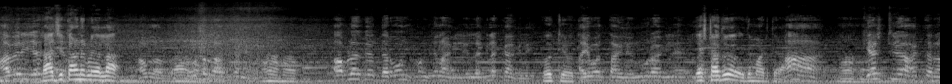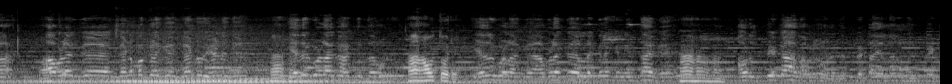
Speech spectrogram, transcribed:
ಹಾವೇರಿ ಎಷ್ಟು ರಾಜಕಾರಣಗಳೆಲ್ಲ? ಹೌದೌದು. ಟೋಟಲ್ ರಾಜಕಾರಣಿ ಹಾಂ ಹಾಂ. ಅವಳಾಗ ಫಂಕ್ಷನ್ ಆಗಲಿ ಲಗ್ನಕ್ಕಾಗಲಿ ಓಕೆ ಓಕೆ ಐವತ್ತಾಗ್ಲಿ ನೂರಾಗ್ಲಿ. ಎಷ್ಟಾದ್ರೂ ಇದು ಮಾಡ್ತೀರಾ? ಹಾ ಗೆಸ್ಟ್ ಹಾಕ್ತಾರ. ಅವಳಗ ಗಂಡು ಮಕ್ಕಳಿಗೆ ಗಂಡು ಹೆಣ್ಣಿಗೆ ಎದುರುಗೊಳಗ ಹಾಂ ಹೌದು ತೋರಿ ಎದುರುಗೊಳಗ ಅವಳಗ ಲಗ್ನಕ್ಕೆ ನಿಂತಾಗ ಅವ್ರದ್ದು ಪೇಟ ಅದಾವ ಪೇಟ ಎಲ್ಲ ಪೇಟ.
